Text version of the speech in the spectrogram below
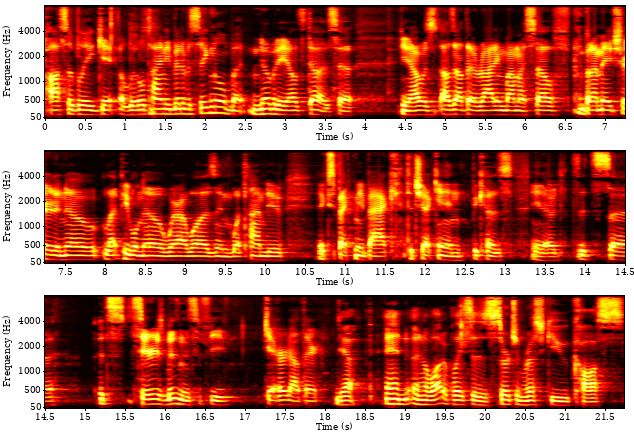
possibly get a little tiny bit of a signal, but nobody else does. So, you know, I was I was out there riding by myself, but I made sure to know, let people know where I was and what time to expect me back to check in because you know it's uh, it's serious business if you get hurt out there. Yeah, and in a lot of places, search and rescue costs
